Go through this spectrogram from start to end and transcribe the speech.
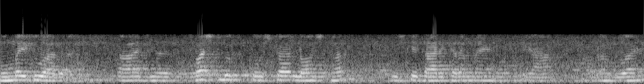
Mumbai to Agra. आज फ़र्स्ट लुक पोस्टर लॉन्च था। उसके कार्यक्रम में यहाँ आना हुआ है।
